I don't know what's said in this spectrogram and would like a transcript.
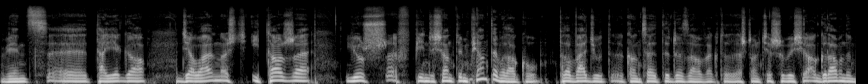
Więc e, ta jego działalność i to, że już w 1955 roku prowadził koncerty jazzowe, które zresztą cieszyły się ogromnym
